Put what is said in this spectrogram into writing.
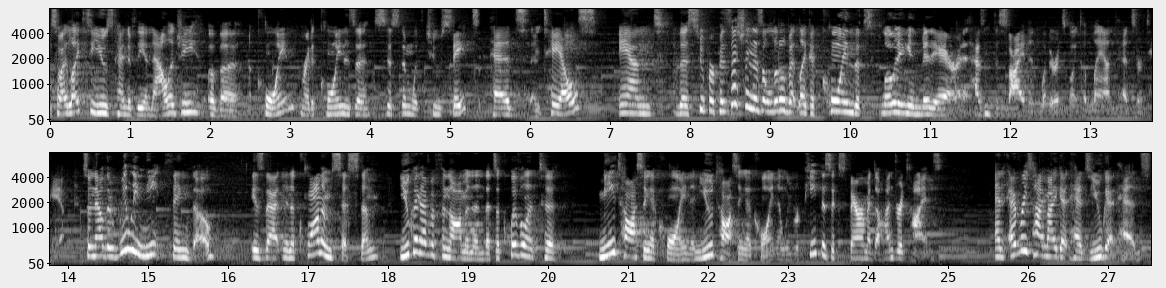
So I like to use kind of the analogy of a, a coin, right? A coin is a system with two states, heads and tails. And the superposition is a little bit like a coin that's floating in midair and it hasn't decided whether it's going to land heads or tail. So now the really neat thing though is that in a quantum system, you can have a phenomenon that's equivalent to me tossing a coin and you tossing a coin and we repeat this experiment a hundred times. And every time I get heads, you get heads.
